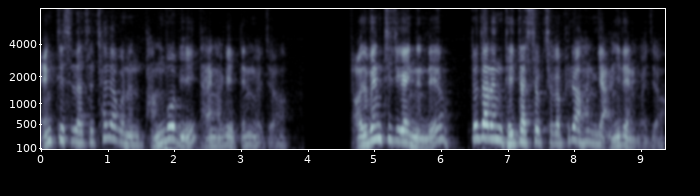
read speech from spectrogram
empty 슬롯을 찾아보는 방법이 다양하게 있다는 거죠. 어드밴티지가 있는데요. 또 다른 데이터 스트럭처가 필요한 게 아니라는 거죠.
